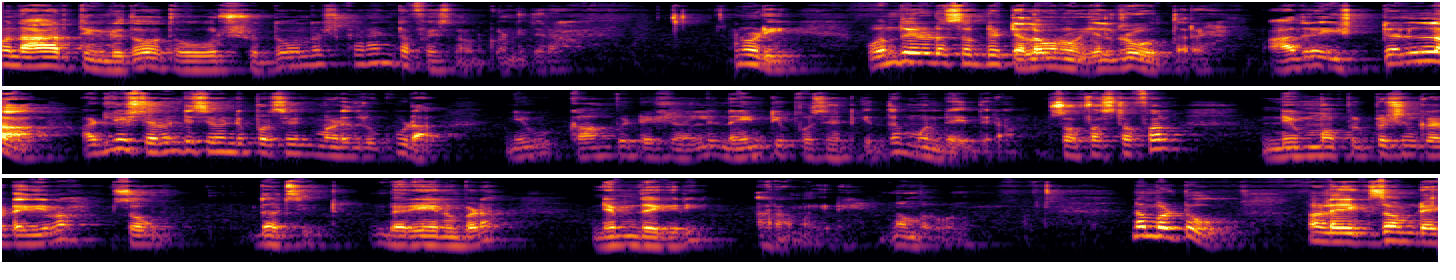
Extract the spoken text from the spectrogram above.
ಒಂದು ಆರು ತಿಂಗಳಿದ್ದು ಅಥವಾ ವರ್ಷದ್ದು ಒಂದಷ್ಟು ಕರೆಂಟ್ ಅಫೇರ್ಸ್ ನೋಡ್ಕೊಂಡಿದ್ದೀರಾ? ನೋಡಿ, ಒಂದು, ಎರಡು ಸಬ್ಜೆಕ್ಟ್ ಎಲ್ಲವನ್ನು ಎಲ್ಲರೂ ಓದ್ತಾರೆ. ಆದರೆ ಇಷ್ಟೆಲ್ಲ ಅಟ್ಲೀಸ್ಟ್ ಸೆವೆಂಟಿ ಸೆವೆಂಟಿ ಪರ್ಸೆಂಟ್ ಮಾಡಿದರೂ ಕೂಡ ನೀವು ಕಾಂಪಿಟೇಷನಲ್ಲಿ ನೈಂಟಿ ಪರ್ಸೆಂಟ್ಗಿಂತ ಮುಂದೆ ಇದ್ದೀರಾ. ಸೊ ಫಸ್ಟ್ ಆಫ್ ಆಲ್ ನಿಮ್ಮ ಪ್ರಿಪ್ರೇಷನ್ ಕರೆಕ್ಟ್ ಆಗಿದೆಯಾ? ಸೊ ದಟ್ಸ್ ಇಟ್ ಬೇರೆ ಏನು ಬೇಡ. ನೆಮ್ಮದಿಗಿರಿ ಆರಾಮಾಗಿರಿ. ನಂಬರ್ ಒನ್ ನಂಬರ್ ಟು ನಾಳೆ ಎಕ್ಸಾಮ್ ಡೇ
